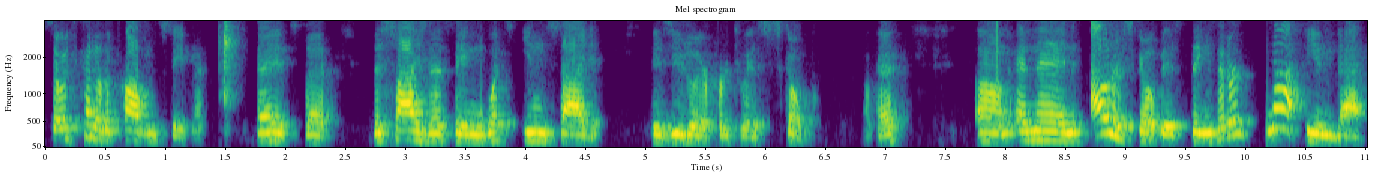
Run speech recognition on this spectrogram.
So it's kind of the problem statement. Okay, it's the, the size of the thing, what's inside it is usually referred to as scope. Okay. Um, and then out of scope is things that are not in that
